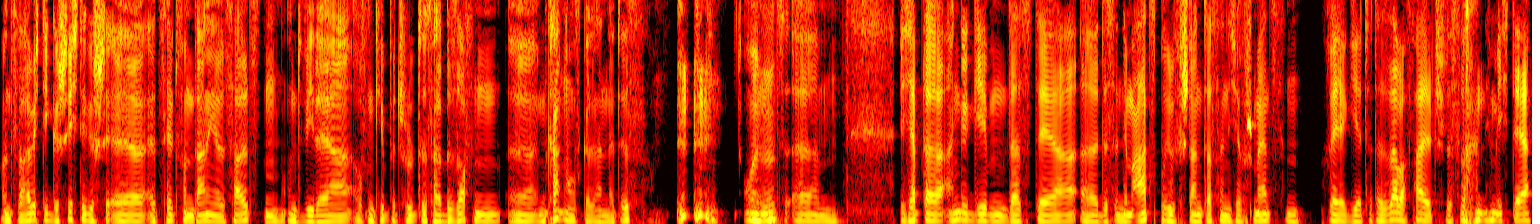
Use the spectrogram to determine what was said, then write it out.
Und zwar habe ich die Geschichte gesch- äh, erzählt von Daniel Salston und wie der auf dem Keep It True total besoffen äh, im Krankenhaus gelandet ist. und ähm, ich habe da angegeben, dass der, äh, das in dem Arztbrief stand, dass er nicht auf Schmerzen reagiert hat. Das ist aber falsch. Das war nämlich der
